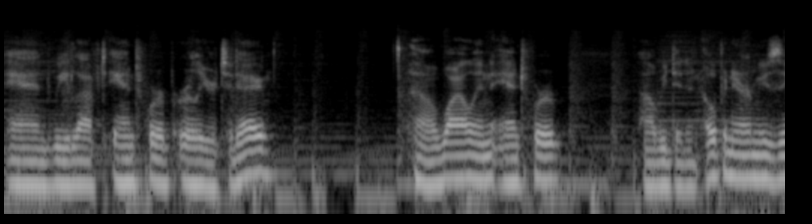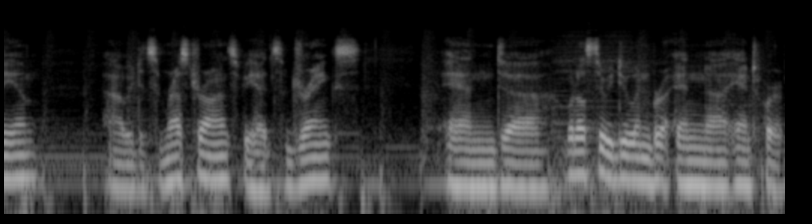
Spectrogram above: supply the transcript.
And we left Antwerp earlier today. Uh, while in Antwerp, uh, we did an open air museum. Uh, we did some restaurants. We had some drinks. And uh, what else did we do in, in uh, Antwerp?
